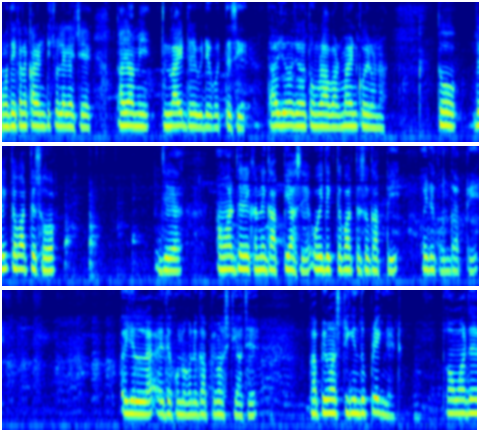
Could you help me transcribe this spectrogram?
আমাদের এখানে কারেন্টটি চলে গেছে, তাই আমি লাইট ধরে ভিডিও করতেছি। তাই জন্য যেন তোমরা আবার মাইন্ড করো না। তো দেখতে পারতেছো যে আমাদের এখানে গাপ্পি আছে। ওই দেখতে পারতেছো গাপ্পি। ওই দেখুন গাপ্পি। এই যে দেখুন ওখানে গাপ্পি মাছটি আছে। গাপ্পি মাছটি কিন্তু প্রেগনেন্ট তো আমাদের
